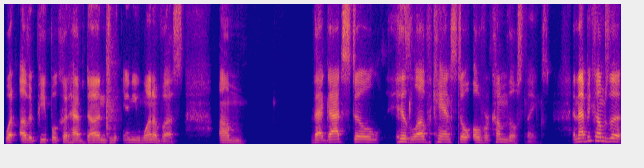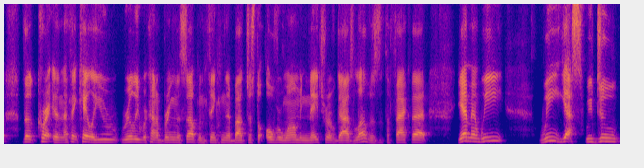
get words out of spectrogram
what other people could have done to any one of us, um, that God still his love can still overcome those things. And that becomes the the correct and i think kayla you really were kind of bringing this up and thinking about just the overwhelming nature of god's love is the fact that yeah man we we yes we do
